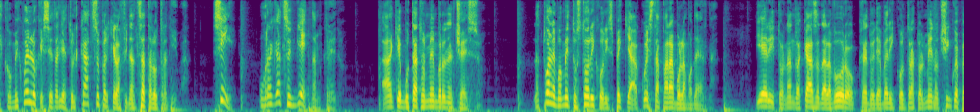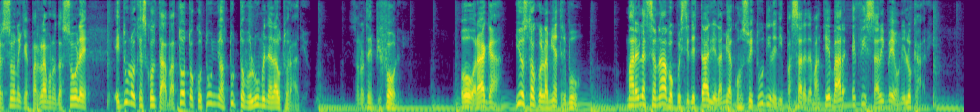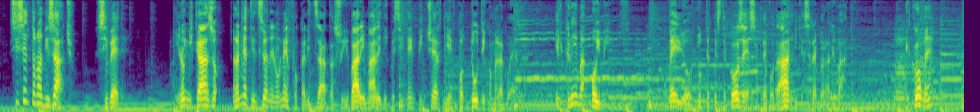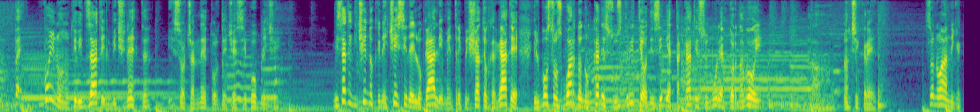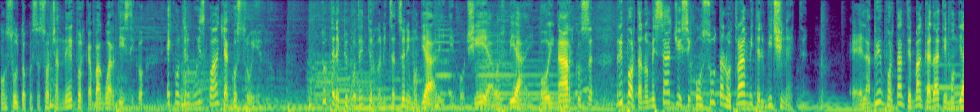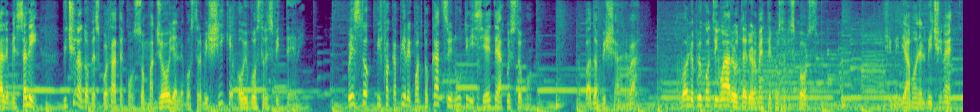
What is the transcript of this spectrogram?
È come quello che si è tagliato il cazzo perché la fidanzata lo tradiva. Sì, un ragazzo in Vietnam, credo. Ha anche buttato il membro nel cesso. L'attuale momento storico rispecchia questa parabola moderna. Ieri, tornando a casa da lavoro, credo di aver incontrato almeno 5 persone che parlavano da sole ed uno che ascoltava Toto Cotugno a tutto volume nell'autoradio. Sono tempi folli. Oh, raga, io sto con la mia tribù. Ma relazionavo questi dettagli alla mia consuetudine di passare davanti ai bar e fissare i beoni locali. Si sentono a disagio, si vede. In ogni caso, la mia attenzione non è focalizzata sui vari mali di questi tempi incerti e fottuti come la guerra, il clima o i virus. O meglio, tutte queste cose sapevo da anni che sarebbero arrivate. E come? Beh, voi non utilizzate il Vicinet, il social network dei cessi pubblici? Mi state dicendo che nei cessi dei locali, mentre pisciate o cagate, il vostro sguardo non cade su scritti o adesivi attaccati sui muri attorno a voi? No, non ci credo. Sono anni che consulto questo social network avanguardistico e contribuisco anche a costruirlo. Tutte le più potenti organizzazioni mondiali, tipo CIA o FBI o i Narcos, riportano messaggi e si consultano tramite il Vicinet. È la più importante banca dati mondiale messa lì, vicino a dove scuotate con somma gioia le vostre vesciche o i vostri sfinteri. Questo vi fa capire quanto cazzo inutili siete a questo mondo. Vado a pisciare, va. Non voglio più continuare ulteriormente questo discorso. Ci vediamo nel Vicinet.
